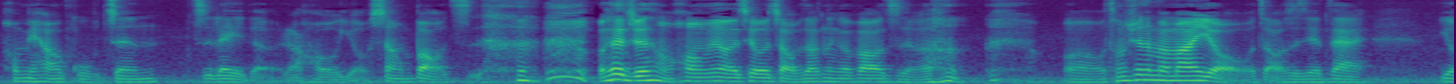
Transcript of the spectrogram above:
后面还有古筝之类的，然后有上报纸，我现在觉得很荒谬，而且我找不到那个报纸了。哦，我同学的妈妈有，我找时间再有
